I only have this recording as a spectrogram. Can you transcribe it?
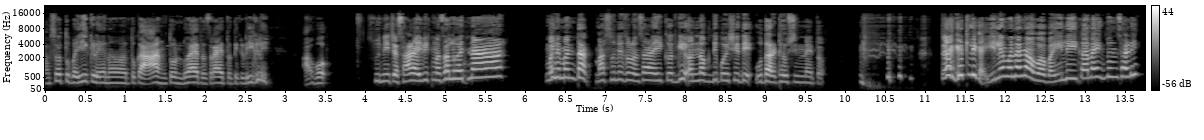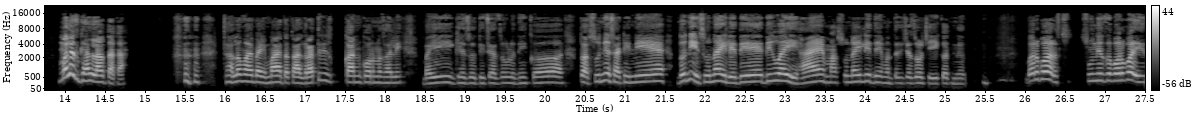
असं तू बाई इकडे ना तू का अंग तोंड धुवायतच राहतं तिकडे इकडे. अव सुनीच्या साड्या विकणं चालू आहेत ना. मला म्हणतात मा सुनी साड्या विकत घे आणि अगदी पैसे दे उधार ठेवशील नाही तर. त्या घेतली का? इले म्हणा ना बाबा इले का नाही एक दोन साडी? मलाच घ्यायला लावता का? झालं माय बाई माय तर काल रात्री कान कोरणं झाले. बाई घेजो तिच्या जवळ कर तर सुनेसाठी ने. दोन्ही सुनाईले दे दिवाई हाय मा सुनाईले दे म्हणते तिच्या जवळची इकत ने. बरोबर सुनेचं बरोबर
